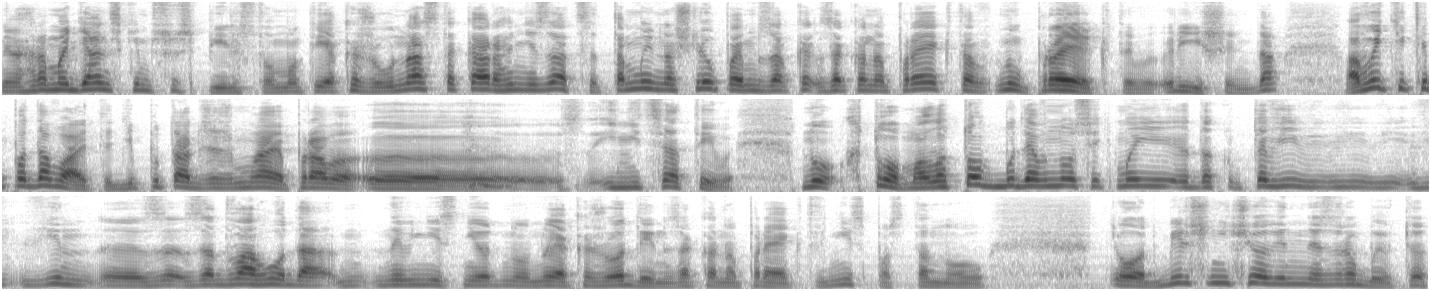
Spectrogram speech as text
громадянським суспільством, от я кажу, у нас така організація, та ми нашлюпаємо зак- законопроектів, ну, проекти рішень, да? а ви тільки подавайте. Депутат же ж має право е, ініціативи. Ну, хто? Молоток буде вносити мої доку- Та він, е, за два роки не вніс ні одного, ну я кажу, один законопроект вніс постанову. От, більше нічого він не зробив. То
